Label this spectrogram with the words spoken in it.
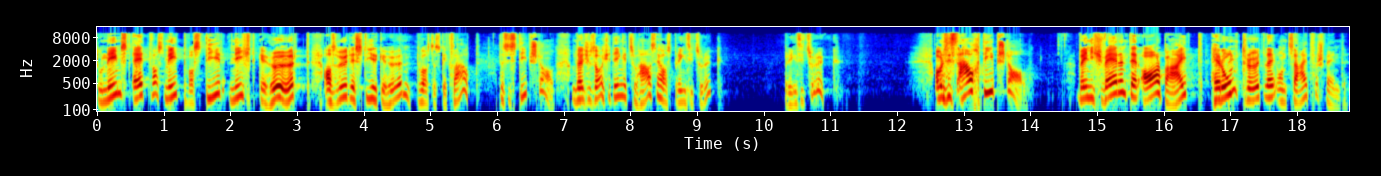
Du nimmst etwas mit, was dir nicht gehört, als würde es dir gehören. Du hast es geklaut. Das ist Diebstahl. Und wenn du solche Dinge zu Hause hast, bring sie zurück. Bring sie zurück. Aber es ist auch Diebstahl, wenn ich während der Arbeit herumtrödle und Zeit verschwende.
